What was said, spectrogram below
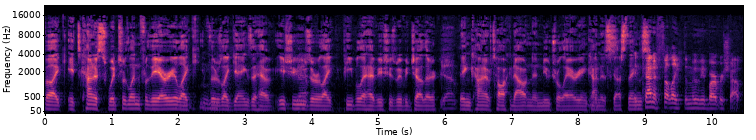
like it's kind of Switzerland for the area. Like if there's like gangs that have issues Mm-hmm. Yeah. or like people that have issues with each other. Yeah. They can kind of talk it out in a neutral area and kind of discuss things. It kind of felt like the movie Barbershop.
